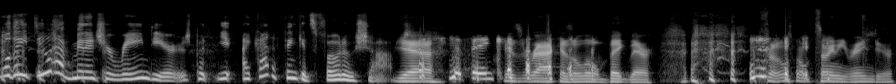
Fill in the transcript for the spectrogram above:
Well, they do have miniature reindeers, but I got to think it's Photoshop. Yeah. you think? His rack is a little big there. for a little tiny reindeer.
